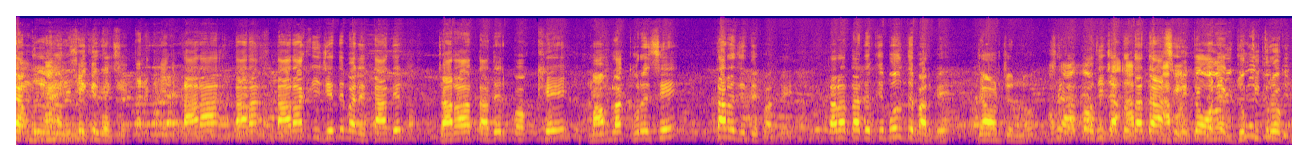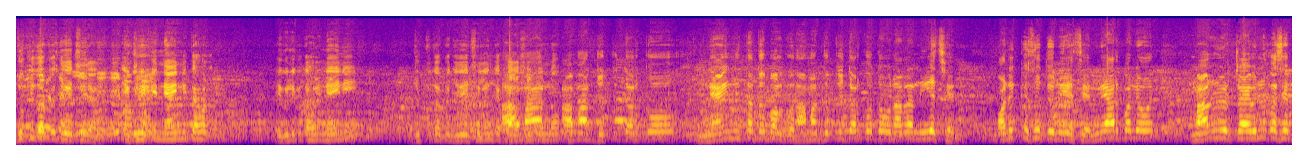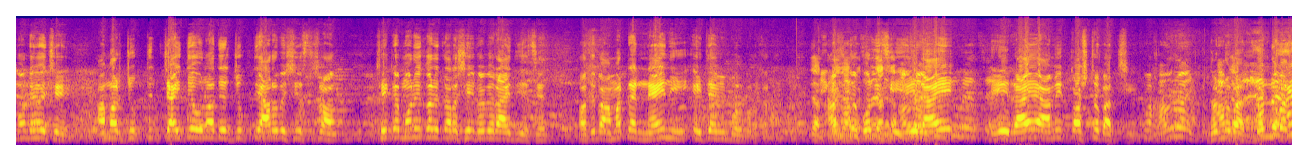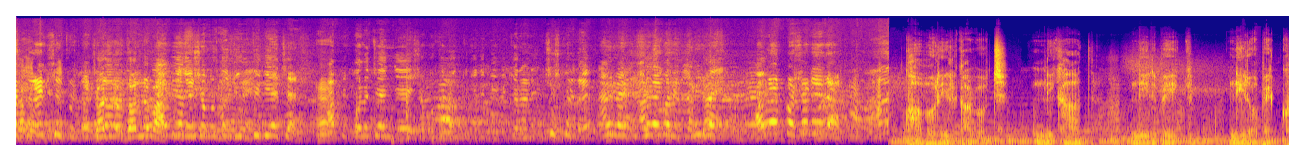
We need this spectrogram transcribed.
আব্দুল? তারা তারা তারা কি যেতে পারে? তাদের যারা তাদের পক্ষে মামলা করেছে তারা যেতে পারবে তারা তাদেরকে বলতে পারবে যাওয়ার জন্য। সেটা তো অধিকার তো তাদের আছে। আপনি তো অনেক যুক্তিতর্ক যুক্তিতর্ক দিয়েছিলেন। এগুলি কি নেয়নি তাহলে? এগুলি কি তাহলে নেয়নি? যুক্তিতর্ক দিয়েছিলেন যে খালাসের জন্য? আমার যুক্তিতর্ক নেয়নি তা তো বলব না। আমার যুক্তিতর্ক তো ওনারা নিয়েছেন। অনেক কিছু তো নিয়েছেন। নেওয়ার ফলে মাননীয় ট্রাইব্যুনালের কাছে মনে হয়েছে আমার যুক্তির চাইতে ওনাদের যুক্তি আরও বেশি স্ট্রং সেটা মনে করে তারা সেইভাবে রায় দিয়েছেন। অথবা আমারটা নেয়নি এইটা আমি বলব না আমি তো বলেছি। এই রায়ে এই রায়ে আমি কষ্ট পাচ্ছি। ধন্যবাদ ধন্যবাদ। ধন্যবাদ যে সমস্ত যুক্তি দিয়েছেন হ্যাঁ। আপনি বলেছেন যে এই সমস্ত যদি বিবেচনা করে খবরের কাগজ নিখাত নির্ভীক নিরপেক্ষ।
